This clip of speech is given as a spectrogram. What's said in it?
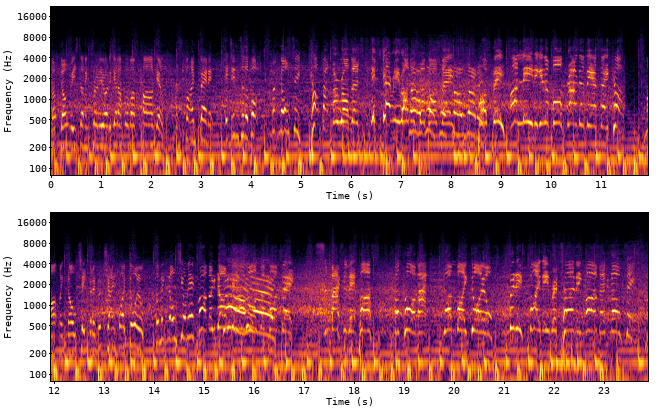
McNulty's done incredibly well to get up above Cargill and find Bennett. It's into the box. McNulty cut back for Roberts. It's Gary Roberts for Pompey. Pompey are leading in the fourth round of the FA Cup. Mark McNulty, but a good chance by Doyle. For McNulty on the edge. Mark McNulty oh, scores for. Smashes it past McCormack. Won by Doyle. Finished by the returning Mark McNulty.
